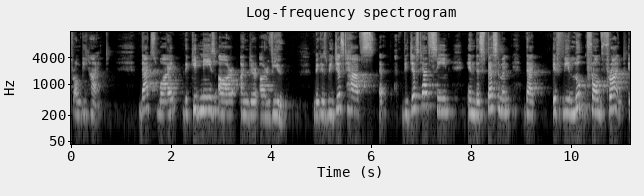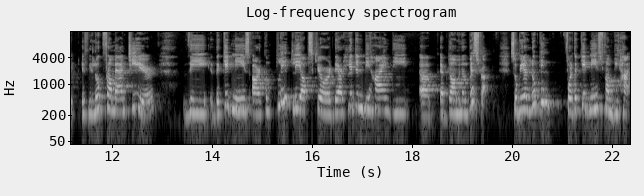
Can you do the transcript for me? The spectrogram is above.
from behind. That's why the kidneys are under our view because we just have uh, we just have seen in the specimen that if we look from front, if, we look from anterior, the the kidneys are completely obscured. They are hidden behind the uh, abdominal viscera. So we are looking for the kidneys from behind.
